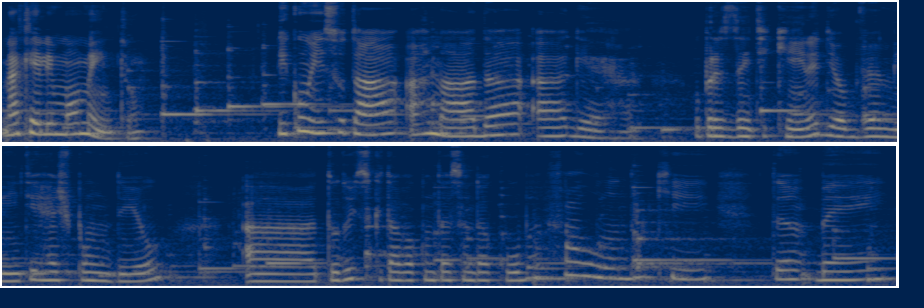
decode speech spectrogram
naquele momento. E com isso está armada a guerra. O presidente Kennedy, obviamente, respondeu a tudo isso que estava acontecendo a Cuba, falando que também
